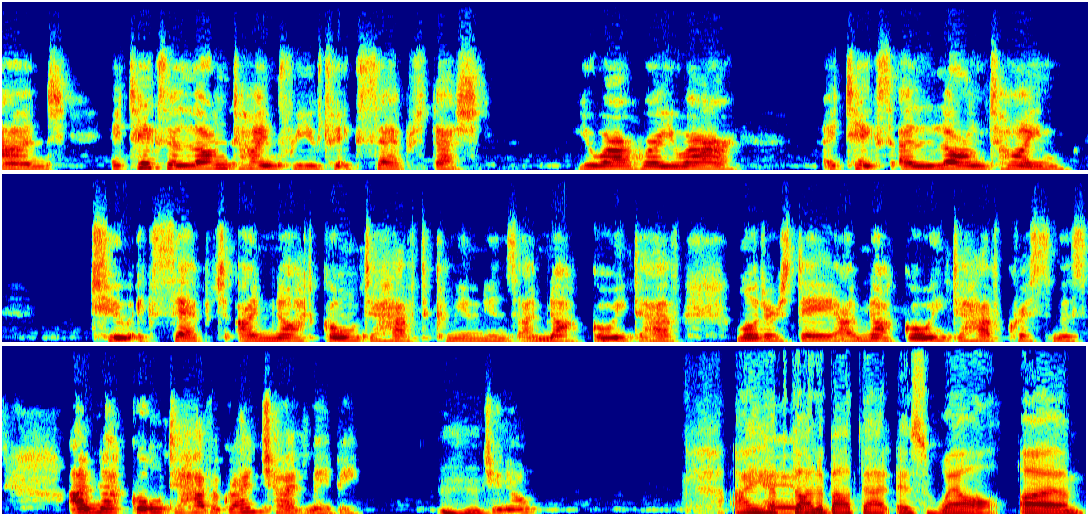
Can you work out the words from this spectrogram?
And it takes a long time for you to accept that you are where you are it takes a long time to accept I'm not going to have the communions, I'm not going to have Mother's Day, I'm not going to have Christmas, I'm not going to have a grandchild, maybe. Mm-hmm. Do you know? I have um, thought about that as well. Um,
